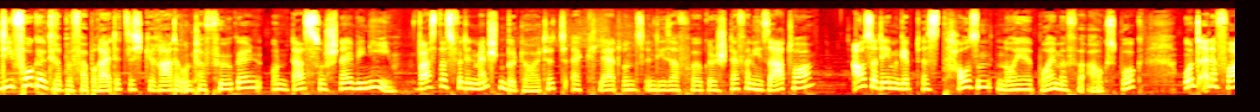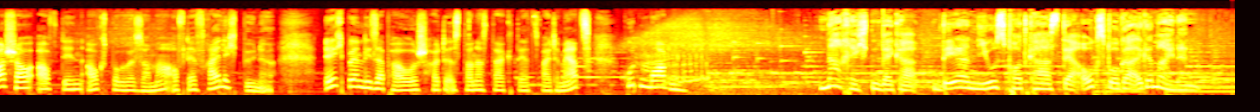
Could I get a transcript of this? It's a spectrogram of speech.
Die Vogelgrippe verbreitet sich gerade unter Vögeln und das so schnell wie nie. Was das für den Menschen bedeutet, erklärt uns in dieser Folge Stefanie Sator. Außerdem gibt es 1000 neue Bäume für Augsburg und eine Vorschau auf den Augsburger Sommer auf der Freilichtbühne. Ich bin Lisa Pausch, heute ist Donnerstag, der 2. März. Guten Morgen. Nachrichtenwecker, der News-Podcast der Augsburger Allgemeinen.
